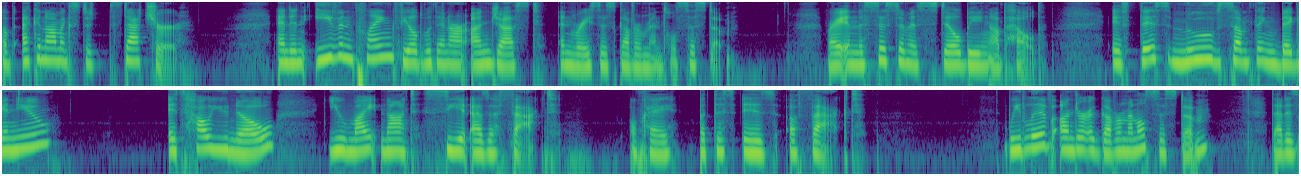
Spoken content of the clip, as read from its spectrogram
of economic st- stature, and an even playing field within our unjust and racist governmental system. Right? And the system is still being upheld. If this moves something big in you, it's how you know you might not see it as a fact. Okay? But this is a fact. We live under a governmental system that is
